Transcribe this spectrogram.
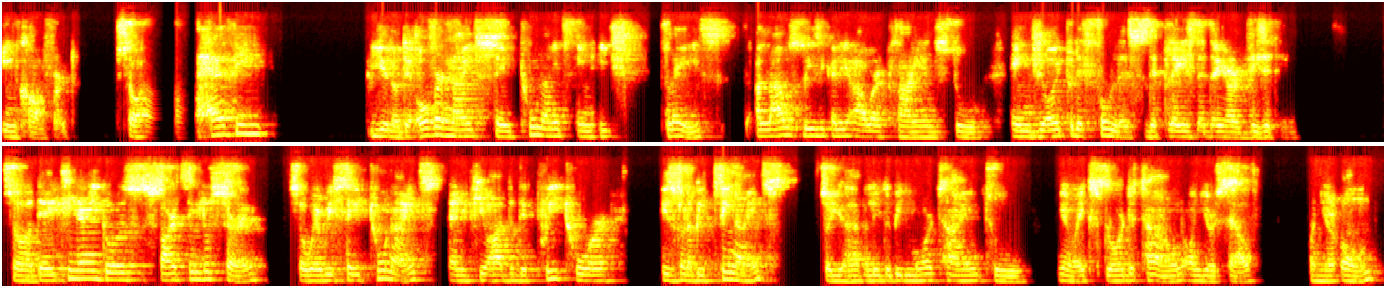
in comfort. So having, you know, the overnight stay two nights in each place allows basically our clients to enjoy to the fullest the place that they are visiting. So the itinerary goes starts in Lucerne, so where we stay two nights, and if you add the pre-tour, is going to be three nights. So you have a little bit more time to you know explore the town on yourself, on your own.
